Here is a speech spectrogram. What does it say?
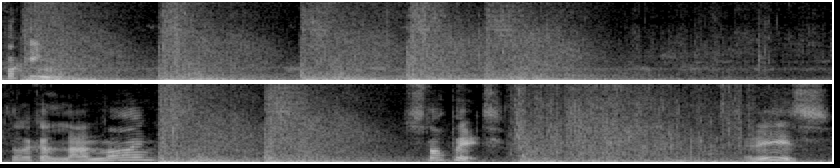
Fucking... Is that like a landmine? Stop it! It is!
